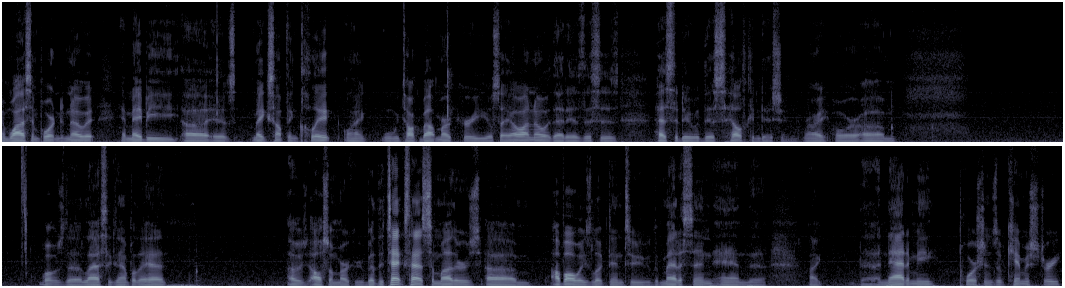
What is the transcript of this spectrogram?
and why it's important to know it and maybe uh, is make something click like when we talk about mercury you'll say oh I know what that is this is has to do with this health condition, right? Or um, what was the last example they had? Oh, was also mercury. But the text has some others. Um, I've always looked into the medicine and the like the anatomy portions of chemistry.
